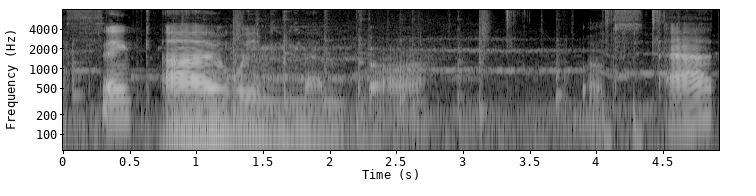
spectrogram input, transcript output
I think I remember what's at.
